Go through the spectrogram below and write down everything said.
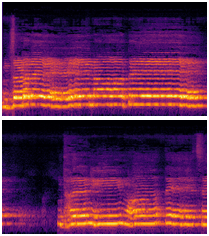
जडले नाते धरणी मातेचे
